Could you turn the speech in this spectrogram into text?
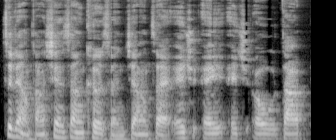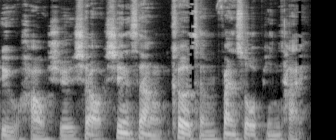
这两堂线上课程将在 HAHOW 好学校线上课程贩售平台。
